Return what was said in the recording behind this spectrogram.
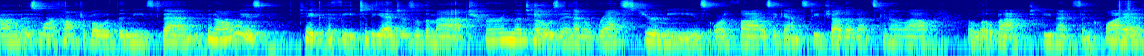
um, is more comfortable with the knees bent, you can always take the feet to the edges of the mat, turn the toes in, and rest your knees or thighs against each other. That's going to allow the low back to be nice and quiet,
